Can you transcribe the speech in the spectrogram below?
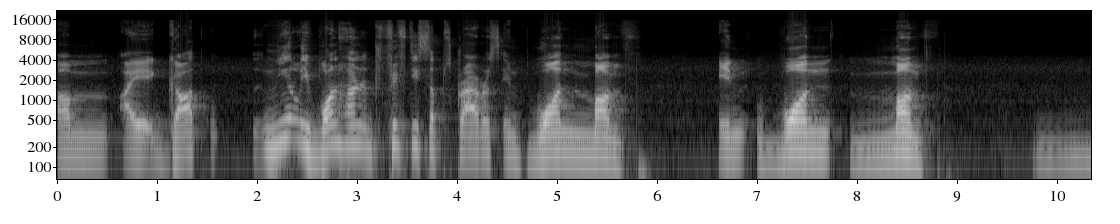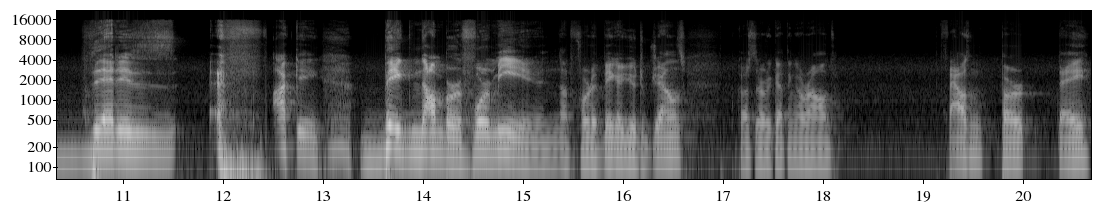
Um, I got nearly 150 subscribers in one month. In one month. That is a fucking big number for me, not for the bigger YouTube channels because they're getting around thousand per day.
